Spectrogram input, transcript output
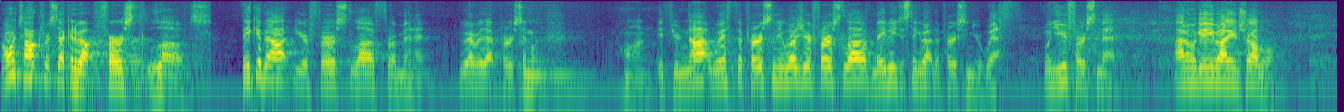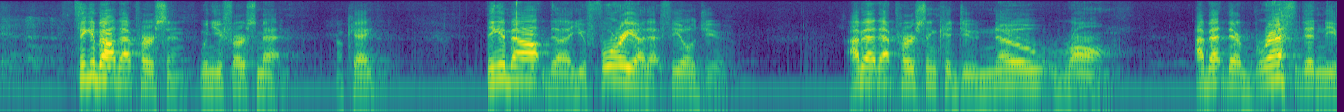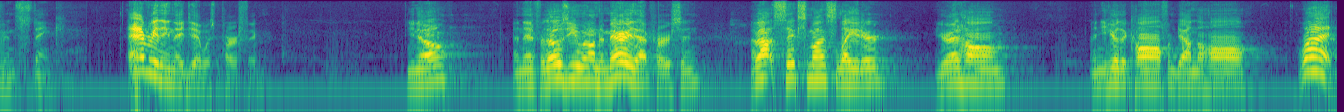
I want to talk for a second about first loves. Think about your first love for a minute. Whoever that person, was. hold on. If you're not with the person who was your first love, maybe just think about the person you're with when you first met. I don't get anybody in trouble. Think about that person when you first met, okay? Think about the euphoria that filled you. I bet that person could do no wrong. I bet their breath didn't even stink. Everything they did was perfect. You know? And then for those of you who went on to marry that person, about six months later, you're at home and you hear the call from down the hall. What?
